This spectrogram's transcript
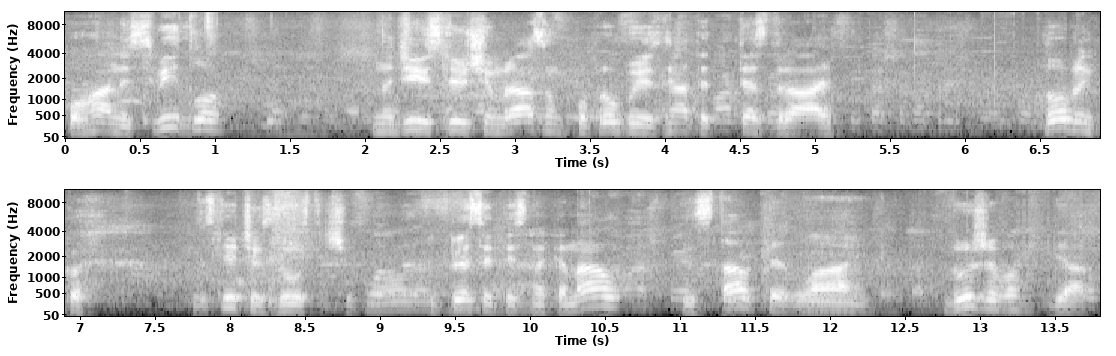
погане світло. Надіюсь, слідчим разом попробую зняти тест-драйв. Добренько. До слідчих зустрічей. Підписуйтесь на канал і ставте лайк. Дуже вам дякую.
